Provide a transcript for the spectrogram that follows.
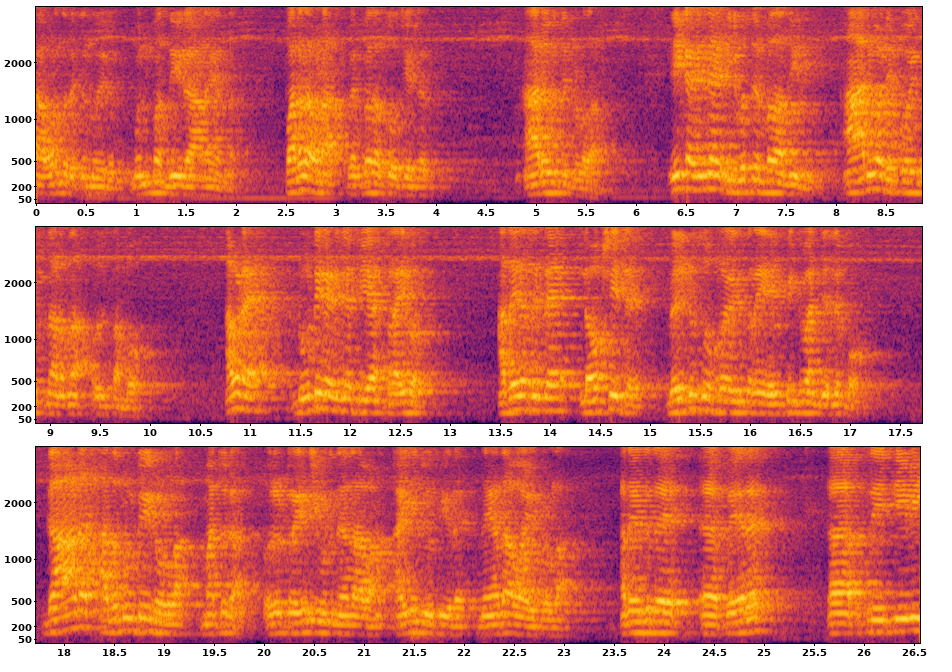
കവർന്നെടുക്കുന്നതിലും മുൻപന്തിയിലാണ് എന്ന് പലതവണ വെൽഫെയർ അസോസിയേഷൻ ആരോപിച്ചിട്ടുള്ളതാണ്. ഈ കഴിഞ്ഞ ഇരുപത്തി ഒൻപതാം തീയതി ആലുവ ഡിപ്പോയിൽ നടന്ന ഒരു സംഭവം. അവിടെ ഡ്യൂട്ടി കഴിഞ്ഞെത്തിയ ഡ്രൈവർ അദ്ദേഹത്തിന്റെ ലോക്ക് ഷീറ്റ് വെഹിക്കിൾ സൂപ്പർവൈസറെ ഏൽപ്പിക്കുവാൻ ചെല്ലുമ്പോൾ ഗാർഡ് അതോറിറ്റിയിലുള്ള മറ്റൊരാൾ ഒരു ട്രേഡ് യൂണിയൻ നേതാവാണ് ഐ എൻ യു സിയുടെ നേതാവായിട്ടുള്ള അദ്ദേഹത്തിന്റെ പേര് ശ്രീ ടി വി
